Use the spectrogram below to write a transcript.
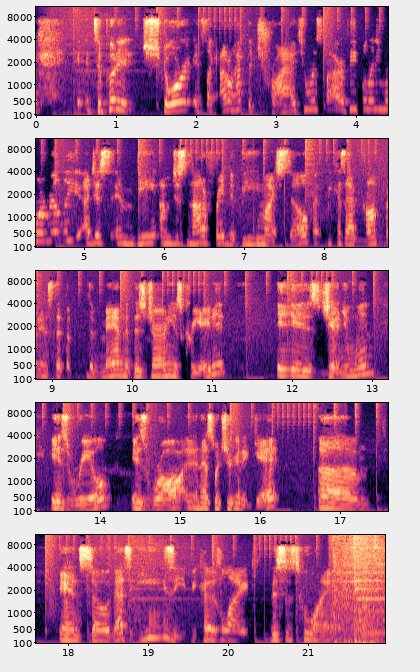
like to put it short, it's like I don't have to try to inspire people anymore. Really, I just am being. I'm just not afraid to be myself because I have confidence that the the man that this journey has created is genuine, is real, is raw, and that's what you're gonna get. Um, and so that's easy because like this is who I am.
